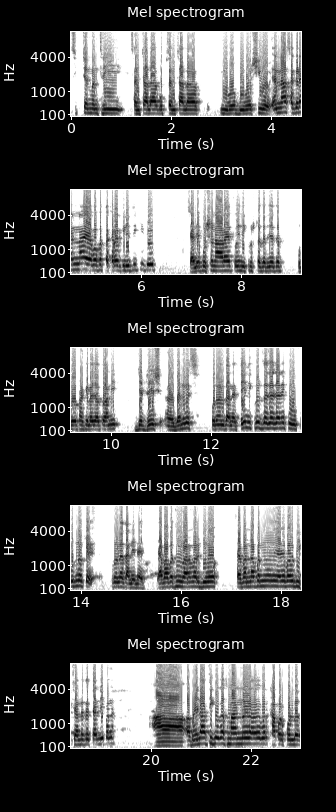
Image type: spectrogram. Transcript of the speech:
शिक्षण मंत्री संचालक उपसंचालक इओ बीओ शिओ यांना सगळ्यांना याबाबत तक्रार केली होती की जो शालेय पोषण आहार आहे तो निकृष्ट दर्जाचा पुरवठा केला जातो आणि जे ड्रेस गणवेश पुरवण्यात आले ते निकृष्ट दर्जाने पूर्ण पुरवण्यात आलेले आहेत याबाबत मी वारंवार बीओ साहेबांना पण याबाबत विचारलं तर त्यांनी पण महिला आर्थिक विकास महामंडळावर खापर फोडलं.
